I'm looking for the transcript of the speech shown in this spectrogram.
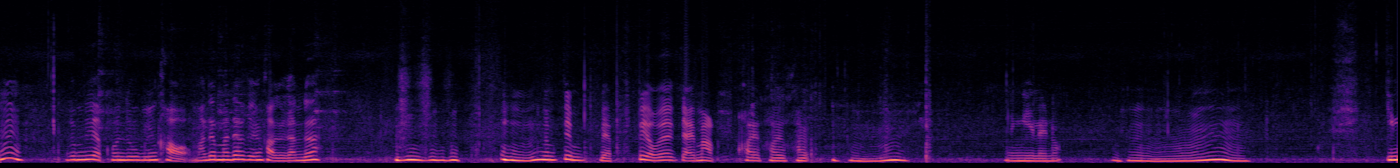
อืมเรียกเรียกคนดูกินข้าวมาเด้อมาเด้อกินข้าวด้วยกันเด้อ อื้อหือน้ำจิ้มแบบเปรี้ยวแยกใจมากค่อยค่อยค่อยอื้อหืออย่างงี้เลยเนาะอื้อหือกิน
